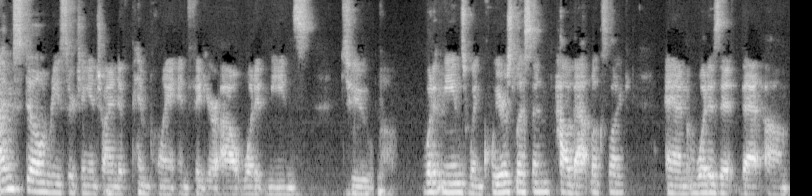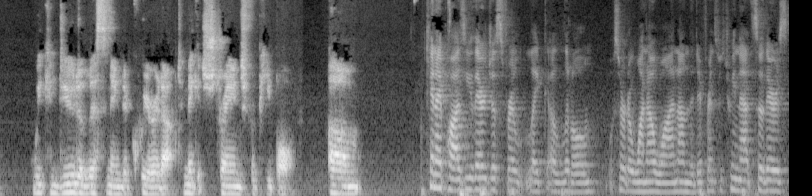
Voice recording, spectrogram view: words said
I'm still researching and trying to pinpoint and figure out what it means to uh, what it means when queers listen, how that looks like, and what is it that um, we can do to listening to queer it up to make it strange for people. Um, can I pause you there just for like a little sort of 101 on the difference between that? So there's,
